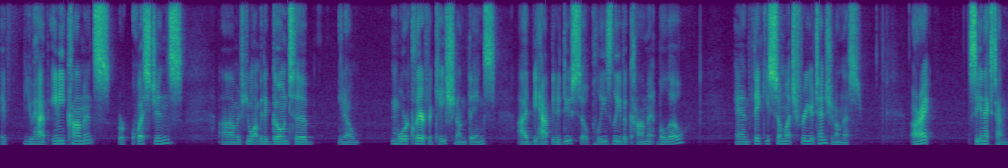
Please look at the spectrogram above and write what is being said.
If you have any comments or questions, um, if you want me to go into you know more clarification on things, I'd be happy to do so. Please leave a comment below. And thank you so much for your attention on this. All right. See you next time.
